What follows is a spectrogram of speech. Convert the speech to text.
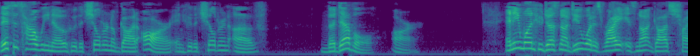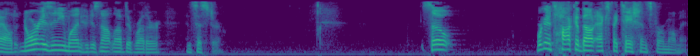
This is how we know who the children of God are and who the children of the devil are. Anyone who does not do what is right is not God's child, nor is anyone who does not love their brother and sister. So, we're going to talk about expectations for a moment.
